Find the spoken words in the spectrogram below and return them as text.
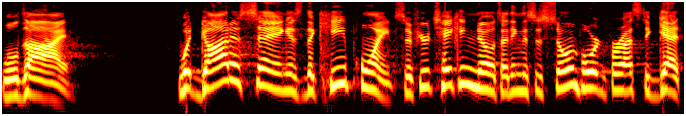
will die. What God is saying is the key point. So, if you're taking notes, I think this is so important for us to get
